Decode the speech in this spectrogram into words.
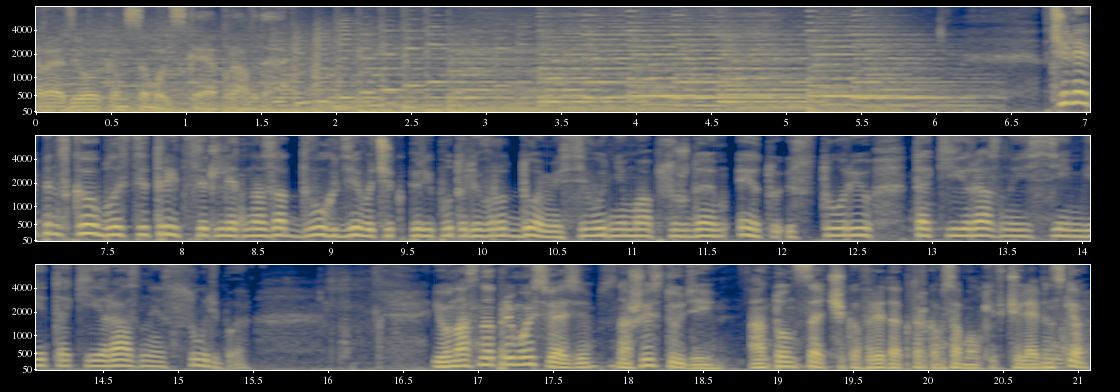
На радио «Комсомольская правда». В Челябинской области 30 лет назад двух девочек перепутали в роддоме. Сегодня мы обсуждаем эту историю. Такие разные семьи, такие разные судьбы. И у нас на прямой связи с нашей студией Антон Садчиков, редактор «Комсомолки» в Челябинске.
